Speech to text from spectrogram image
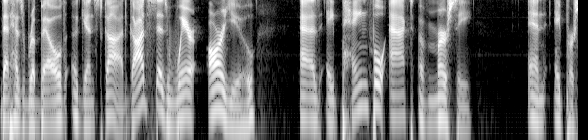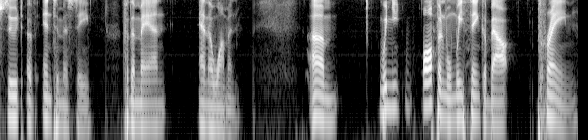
that has rebelled against God. God says, Where are you? as a painful act of mercy and a pursuit of intimacy for the man and the woman. Um, when you often when we think about praying,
